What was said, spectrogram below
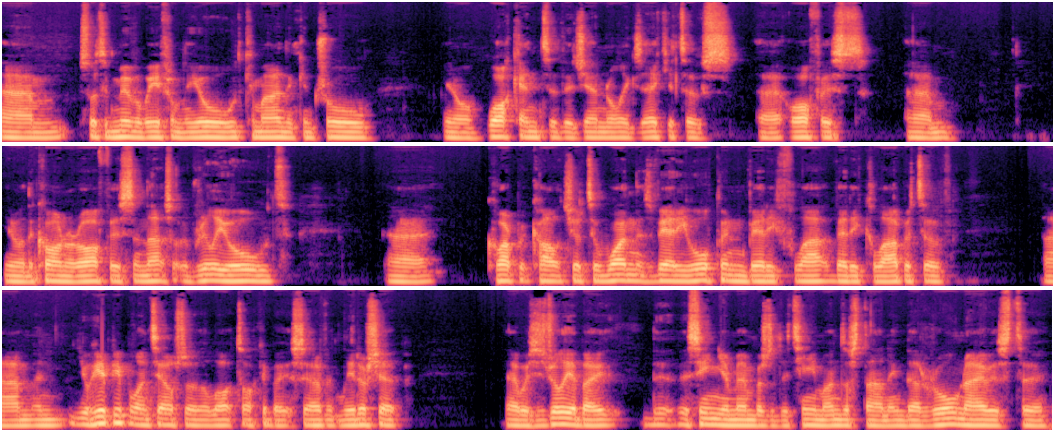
Um, so to move away from the old command and control, you know, walk into the general executive's uh, office, um, you know, in the corner office, and that sort of really old uh, corporate culture to one that's very open, very flat, very collaborative. Um, and you'll hear people in Telstra a lot talk about servant leadership, uh, which is really about the, the, senior members of the team understanding their role now is to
